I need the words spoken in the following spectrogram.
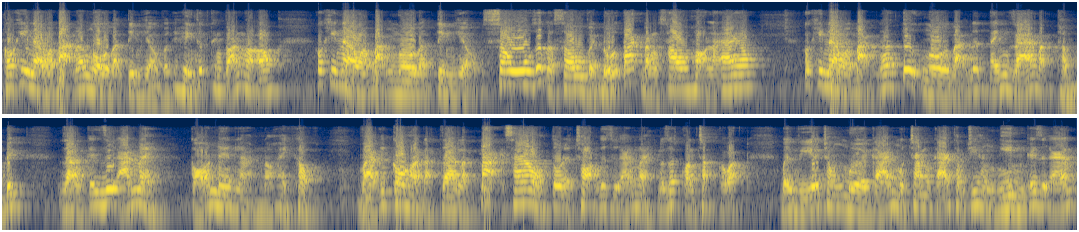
Có khi nào mà bạn đã ngồi bạn tìm hiểu về cái hình thức thanh toán của họ không? Có khi nào mà bạn ngồi bạn tìm hiểu sâu, rất là sâu về đối tác đằng sau họ là ai không? Có khi nào mà bạn đã tự ngồi bạn đã đánh giá, bạn thẩm định rằng cái dự án này có nên làm nó hay không? Và cái câu hỏi đặt ra là tại sao tôi lại chọn cái dự án này? Nó rất quan trọng các bạn. Bởi vì trong 10 cái 100 cái, thậm chí hàng nghìn cái dự án,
